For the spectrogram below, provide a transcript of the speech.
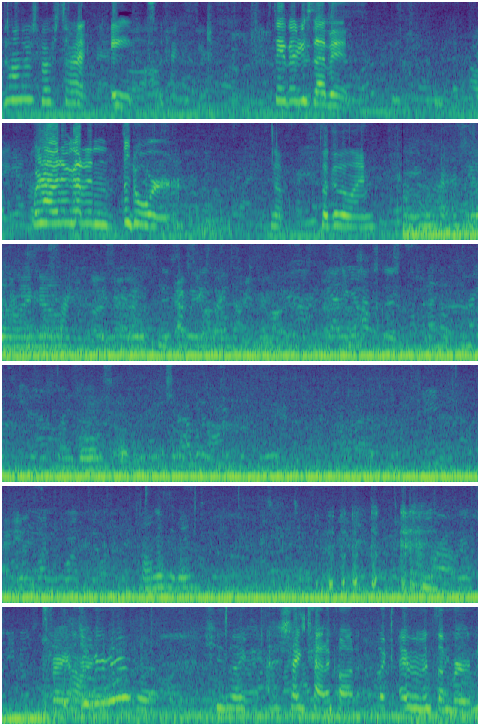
the concert's supposed to start at 8. It's 8:37. We're having to get in the door. No, look at the line. You of see the line now. How long has it been? It's very hard. She's like, hashtag Tanacon. Look, I haven't been sunburned.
